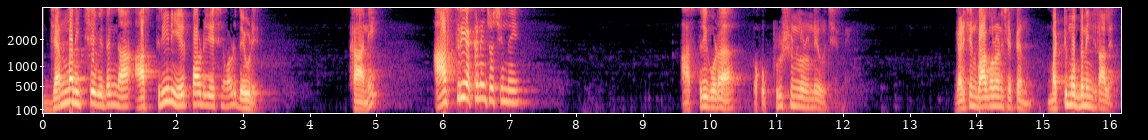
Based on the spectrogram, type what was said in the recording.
జన్మనిచ్చే విధంగా ఆ స్త్రీని ఏర్పాటు చేసిన వాడు దేవుడే. కానీ ఆ స్త్రీ ఎక్కడి నుంచి వచ్చింది? ఆ స్త్రీ కూడా ఒక పురుషునిలో నుండే వచ్చింది. గడిచిన భాగంలోనే చెప్పాను మట్టి ముద్ద నుంచి రాలేదు.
